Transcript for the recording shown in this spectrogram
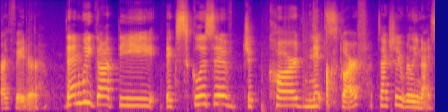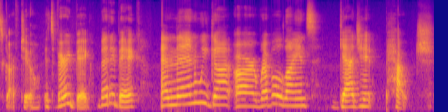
Darth Vader. Then we got the exclusive Jacquard knit scarf. It's actually a really nice scarf too. It's very big, very big. And then we got our Rebel Alliance gadget pouch.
